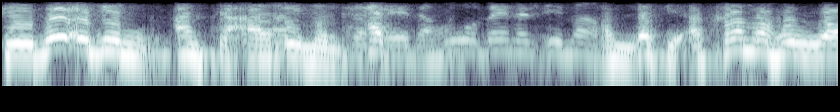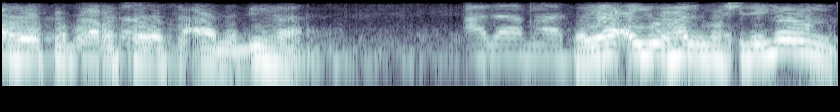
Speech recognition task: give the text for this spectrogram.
في بعد عن تعاليم الحق التي أكرمه الله تبارك وتعالى بها. فيا أيها المسلمون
